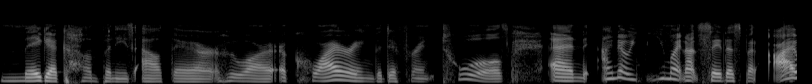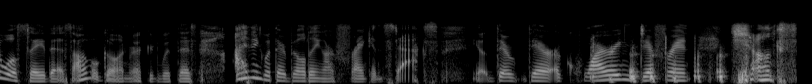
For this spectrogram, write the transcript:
mega companies out there who are acquiring the different tools. And I know you might not say this, but I will say this. I will go on record with this. I think what they're building are Frankenstacks. You know, they're they're acquiring different chunks,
